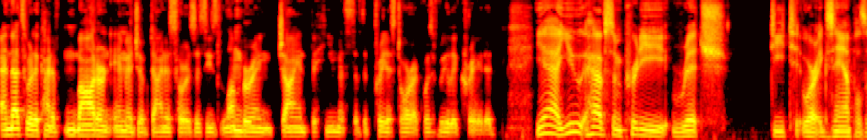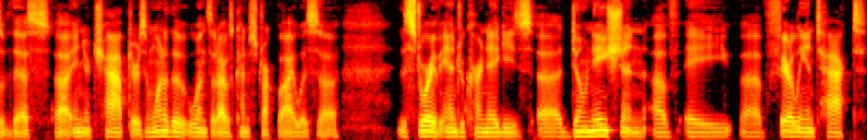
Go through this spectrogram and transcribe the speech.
And that's where the kind of modern image of dinosaurs as these lumbering giant behemoths of the prehistoric was really created. Yeah, you have some pretty rich detail or examples of this uh, in your chapters. And one of the ones that I was kind of struck by was uh, the story of Andrew Carnegie's uh, donation of a uh, fairly intact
